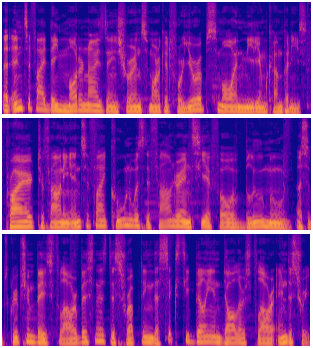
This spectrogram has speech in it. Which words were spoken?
At Insify, they modernize the insurance market for Europe's small and medium companies. Prior to founding Insify, Koen was the founder and CFO of Bloomon, a subscription based flower business disrupting the $60 billion flower industry.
